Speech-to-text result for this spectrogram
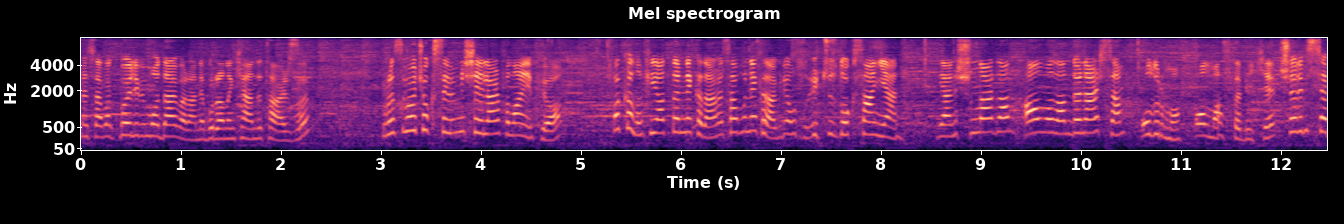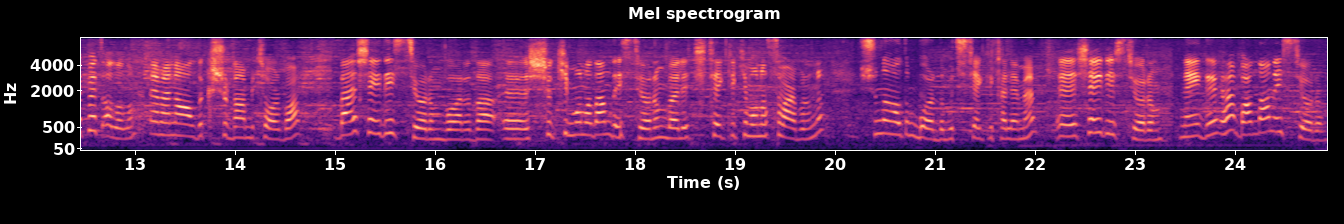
Mesela bak böyle bir model var hani buranın kendi tarzı. Burası böyle çok sevimli şeyler falan yapıyor. Bakalım fiyatları ne kadar? Mesela bu ne kadar biliyor musunuz? 390 yen. Yani şunlardan almadan dönersem olur mu? Olmaz tabii ki. Şöyle bir sepet alalım. Hemen aldık şuradan bir torba. Ben şeyde istiyorum bu arada. e, şu kimonodan da istiyorum. Böyle çiçekli kimonosu var bunun. Şunu aldım bu arada bu çiçekli kalemi. E, şey de istiyorum. Neydi? Ha bandana istiyorum.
